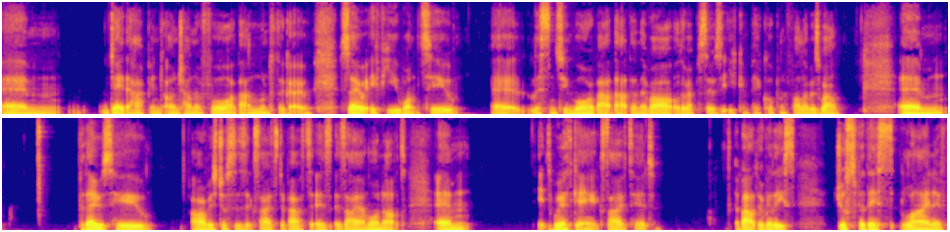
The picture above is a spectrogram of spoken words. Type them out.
um, day that happened on Channel 4 about a month ago. So if you want to uh, listen to more about that, then there are other episodes that you can pick up and follow as well. Um, for those who are as just as excited about it as, as I am or not, um, it's worth getting excited about the release just for this line of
